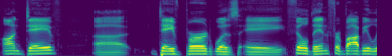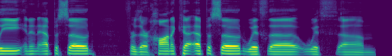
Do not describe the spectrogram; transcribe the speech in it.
on Dave. Uh, Dave Burd was a filled in for Bobby Lee in an episode for their Hanukkah episode with uh, with um,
